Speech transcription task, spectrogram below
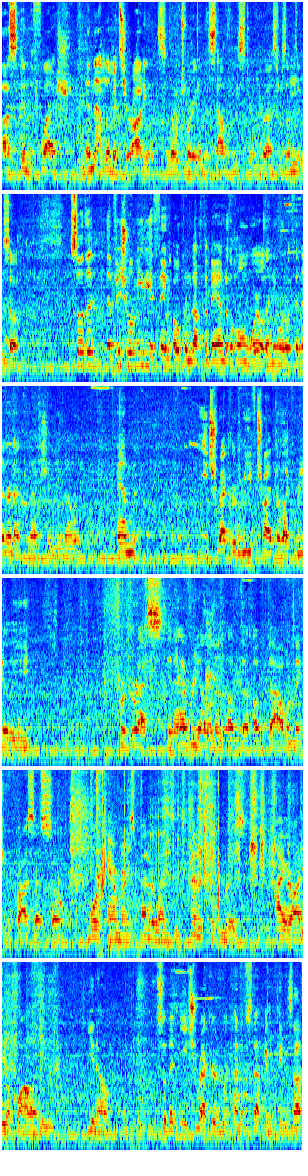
us in the flesh and that limits your audience. You know we're touring in the southeastern US or something. Mm-hmm. So so the the visual media thing opened up the band to the whole world anyone with an internet connection you know? And each record we've tried to like really progress in every element of the of the album making process. So more cameras, better lenses, better cameras, higher audio quality, you know, so that each record we're kind of stepping things up.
